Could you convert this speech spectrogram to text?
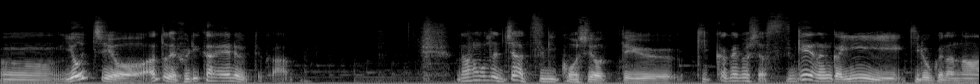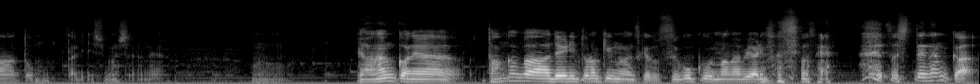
うん、余地を後で振り返るっていうかなるほどじゃあ次こうしようっていうきっかけとしてはすげえなんかいい記録だなと思ったりしましたよね。うん、いやなんかねたかがデイリートラッキングなんですけどすごく学びありますよね。そしてなんか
